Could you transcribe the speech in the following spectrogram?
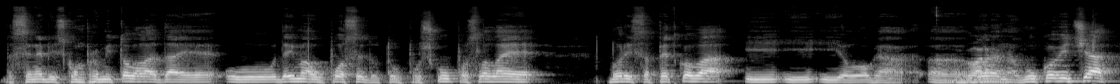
da se ne bi skompromitovala da je u, da ima u posedu tu pušku, poslala je Borisa Petkova i, i, i ovoga uh, Gorana Vukovića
